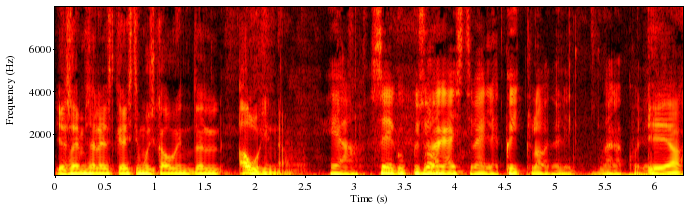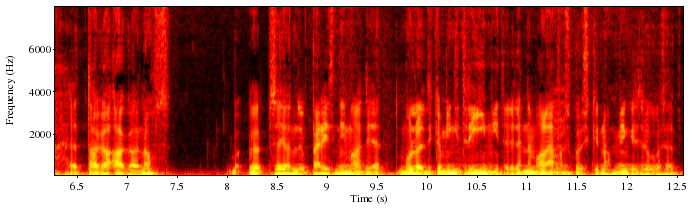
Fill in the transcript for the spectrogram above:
ja saime selle eest ka Eesti muusikaauhindadel auhinna. jaa, see kukkus ju väga hästi välja, kõik lood olid väga cool'id. jah, et aga, aga noh, see ei olnud ju päris niimoodi, et mul olid ikka mingid riimid olid ennem olemas mm. kuskil noh, mingisugused,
